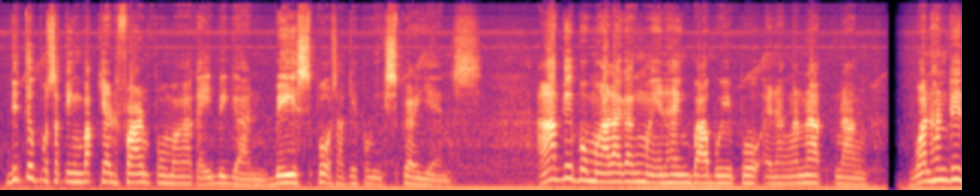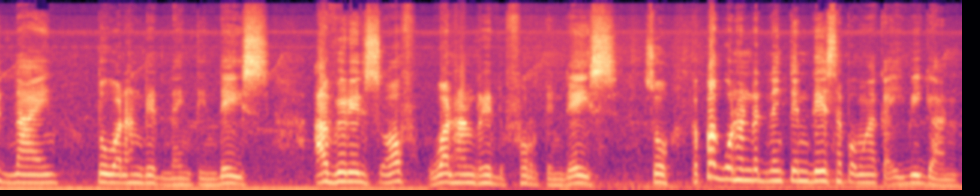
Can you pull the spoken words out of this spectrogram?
Dito po sa aking backyard farm po mga kaibigan, based po sa aking pong experience. Ang aking po mga alagang mga inahing baboy po ay nanganak ng 109 to 119 days. Average of 114 days. So, kapag 119 days na po mga kaibigan,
